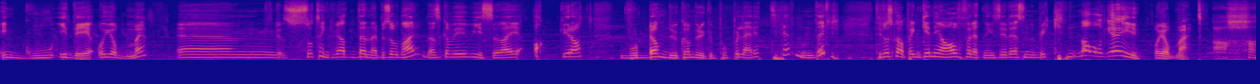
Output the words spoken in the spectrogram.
en god idé å jobbe med? Eh, så tenker vi at denne episoden her, den skal vi vise deg akkurat hvordan du kan bruke populære trender til å skape en genial forretningsidé som det blir knallgøy å jobbe med. Aha,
